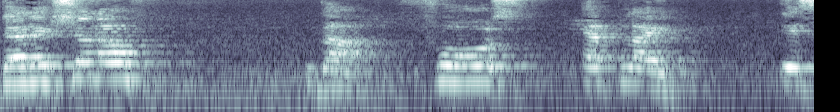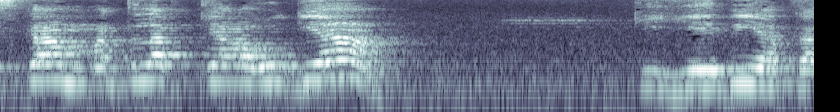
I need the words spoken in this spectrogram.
direction of the force applied इसका मतलब क्या हो गया? कि ये भी आपका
